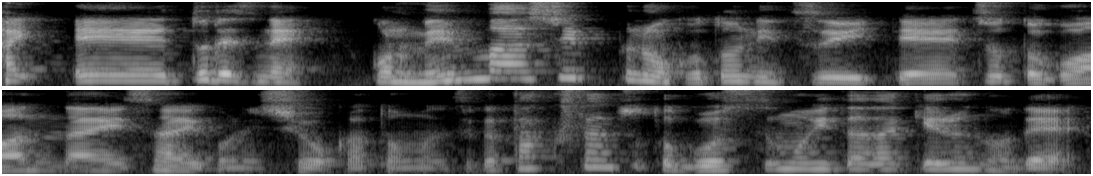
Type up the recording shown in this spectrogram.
はい。えー、っとですね、このメンバーシップのことについて、ちょっとご案内最後にしようかと思うんですが、たくさんちょっとご質問いただけるので、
